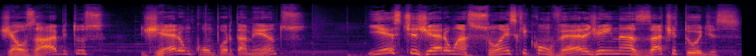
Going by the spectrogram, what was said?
Já os hábitos geram comportamentos e estes geram ações que convergem nas atitudes.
